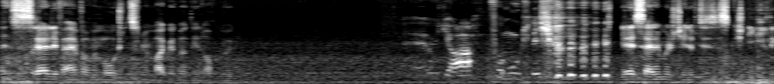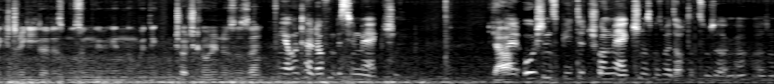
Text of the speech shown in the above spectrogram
Es ist relativ einfach, wenn man Oceans-Filme mag, wird man den auch mögen. Äh, Ja, vermutlich. Ja, es sei denn, man steht auf dieses geschniegelte, gestriegelte, das muss unbedingt ein George Clooney oder so sein. ja, und halt auf ein bisschen mehr Action. Ja, Weil Oceans bietet schon mehr Action, das muss man jetzt auch dazu sagen. Ja? Also,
